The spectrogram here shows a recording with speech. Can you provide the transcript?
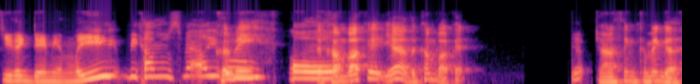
Do you think Damion Lee becomes valuable? Could be uh, the cum bucket. Yeah, the cum bucket. Yep. Jonathan Kuminga.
